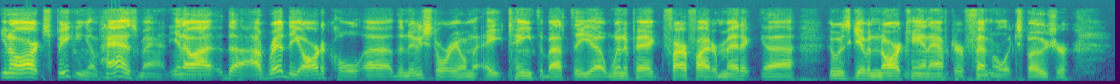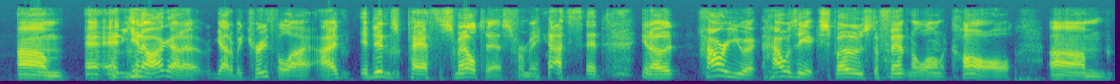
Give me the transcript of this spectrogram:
you know, Art. Speaking of hazmat, you know, I the, I read the article, uh, the news story on the 18th about the uh, Winnipeg firefighter medic uh, who was given Narcan after fentanyl exposure. Um, and, and, you know, I gotta gotta be truthful. I, I it didn't pass the smell test for me. I said, you know, how are you? How was he exposed to fentanyl on a call? Um,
